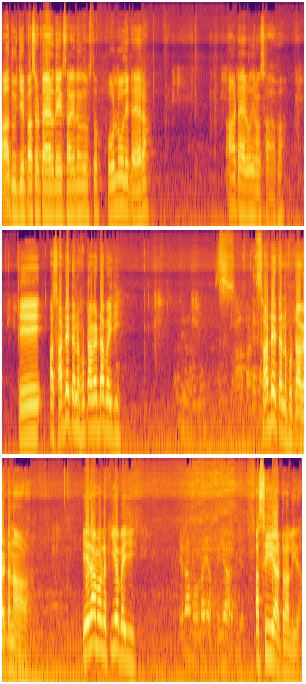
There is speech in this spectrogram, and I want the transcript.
ਆ ਦੂਜੇ ਪਾਸੇ ਟਾਇਰ ਦੇਖ ਸਕਦੇ ਹੋ ਦੋਸਤੋ ਪੋਲੋ ਦੇ ਟਾਇਰ ਆ। ਆਹ ਟਾਇਰ ਉਹਦੇ ਨਾਲ ਸਾਫ਼ ਆ। ਤੇ ਆ 3.5 ਫੁੱਟਾ ਵੈਡਾ ਬਾਈ ਜੀ। 3.5 ਫੁੱਟਾ ਵੈਡ ਨਾਲ ਆ। ਇਹਦਾ ਮੁੱਲ ਕੀ ਆ ਬਾਈ ਜੀ? ਇਹਦਾ ਮੁੱਲ ਹੈ 80000 ਰੁਪਏ 80000 ਟਰਾਲੀ ਦਾ।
